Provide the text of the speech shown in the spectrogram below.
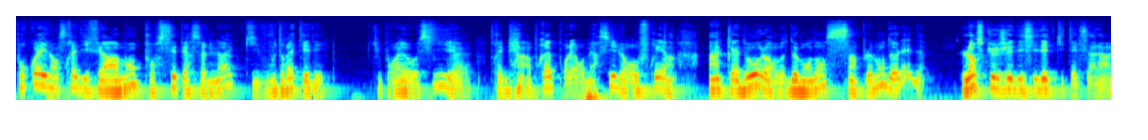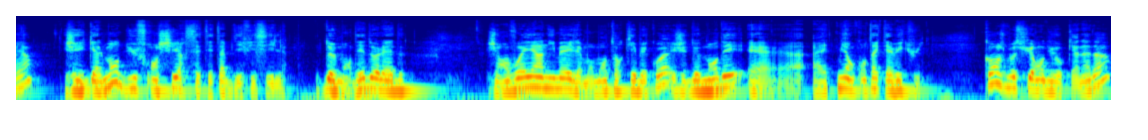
Pourquoi il en serait différemment pour ces personnes-là qui voudraient t'aider? Tu pourrais aussi, euh, très bien après, pour les remercier, leur offrir un, cadeau en leur demandant simplement de l'aide. Lorsque j'ai décidé de quitter le salariat, j'ai également dû franchir cette étape difficile, demander de l'aide. J'ai envoyé un email à mon mentor québécois et j'ai demandé euh, à être mis en contact avec lui. Quand je me suis rendu au Canada,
